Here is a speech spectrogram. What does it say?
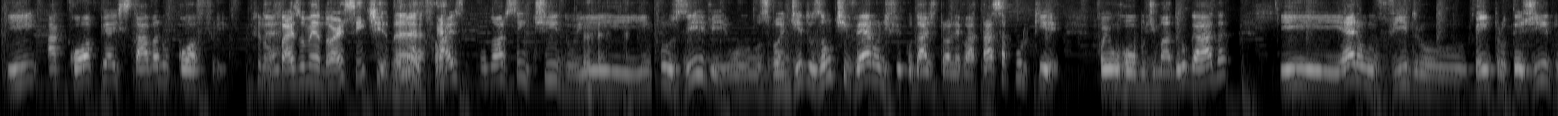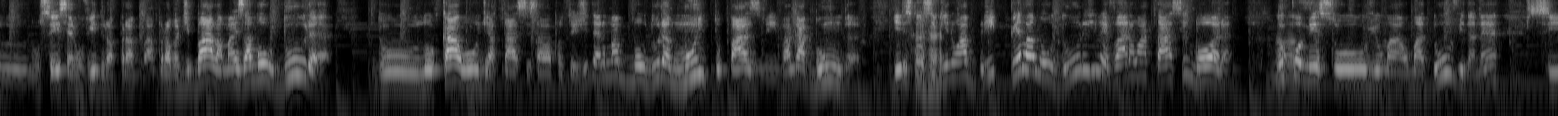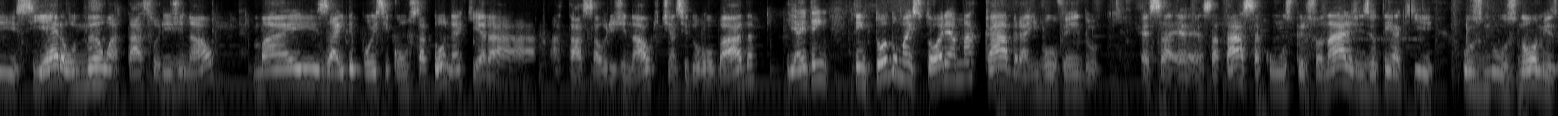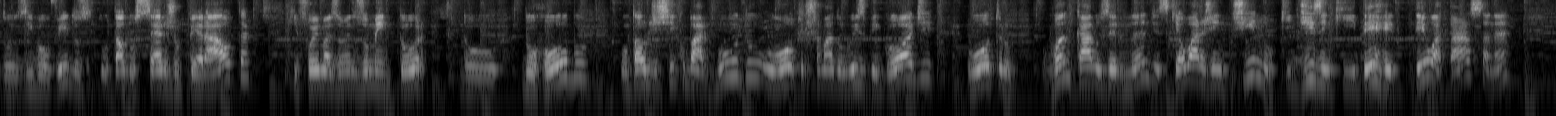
e a cópia estava no cofre. Que não né? faz o menor sentido. Né? Não faz o menor sentido. E, inclusive, os bandidos não tiveram dificuldade para levar a taça, porque foi um roubo de madrugada e era um vidro bem protegido. Não sei se era um vidro à prova de bala, mas a moldura do local onde a taça estava protegida era uma moldura muito, pasmem, vagabunda. E eles conseguiram abrir pela moldura e levaram a taça embora. Nossa. No começo houve uma, uma dúvida, né? Se, se era ou não a taça original, mas aí depois se constatou, né, que era a, taça original que tinha sido roubada. E aí tem, tem toda uma história macabra envolvendo essa, essa taça com os personagens. Eu tenho aqui os, os nomes dos envolvidos, o tal do Sérgio Peralta, que foi mais ou menos o mentor do, do roubo, um tal de Chico Barbudo, o outro chamado Luiz Bigode, o outro Juan Carlos Hernandes, que é o argentino que dizem que derreteu a taça, né?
